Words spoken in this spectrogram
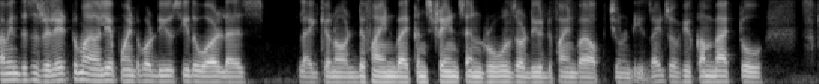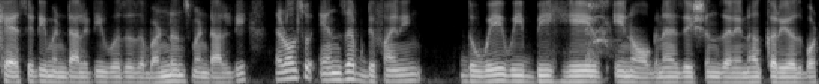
i mean this is related to my earlier point about do you see the world as like you know defined by constraints and rules or do you define by opportunities right? So if you come back to scarcity mentality versus abundance mentality that also ends up defining the way we behave in organizations and in our careers about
